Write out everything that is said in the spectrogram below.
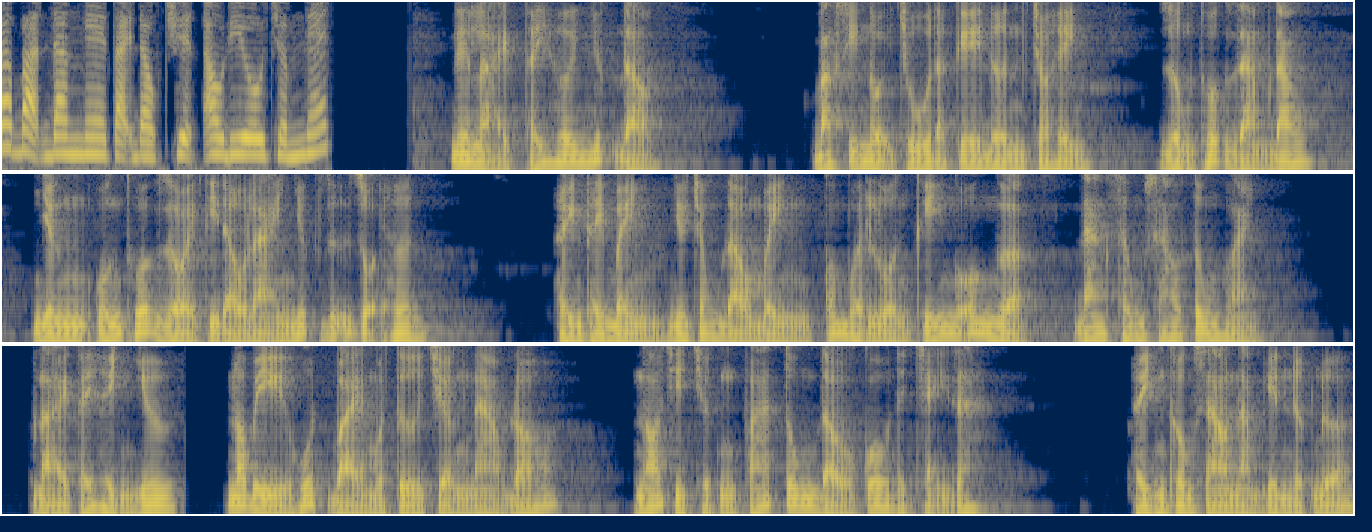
Các bạn đang nghe tại đọc truyện audio.net. Nên lại thấy hơi nhức đầu. Bác sĩ nội chú đã kê đơn cho hình dùng thuốc giảm đau, nhưng uống thuốc rồi thì đầu lại nhức dữ dội hơn. Hình thấy mình như trong đầu mình có một luồng khí ngỗ ngược đang sông sáo tung hoành. Lại thấy hình như nó bị hút bởi một từ trường nào đó. Nó chỉ chừng phá tung đầu cô để chạy ra. Hình không sao nằm yên được nữa,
